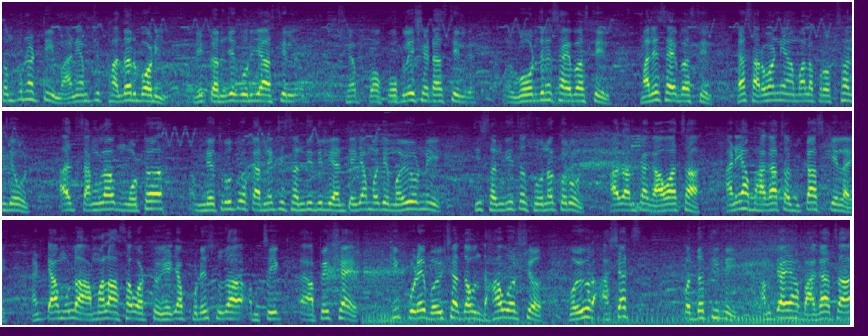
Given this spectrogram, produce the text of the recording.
संपूर्ण टीम आणि आमची फादर बॉडी हे करंजे गुरुजी असतील शे- पोकले शेठ असतील गोवर्धने साहेब असतील माले साहेब असतील ह्या सर्वांनी आम्हाला प्रोत्साहन देऊन आज चांगला मोठं नेतृत्व करण्याची संधी दिली आणि त्याच्यामध्ये मयूरनी ती संधीचं सोनं करून आज आमच्या गावाचा आणि या भागाचा विकास केला आहे आणि त्यामुळं आम्हाला असं वाटतं याच्यापुढे सुद्धा आमची एक अपेक्षा आहे की पुढे भविष्यात जाऊन दहा वर्ष मयूर अशाच पद्धतीने आमच्या या भागाचा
